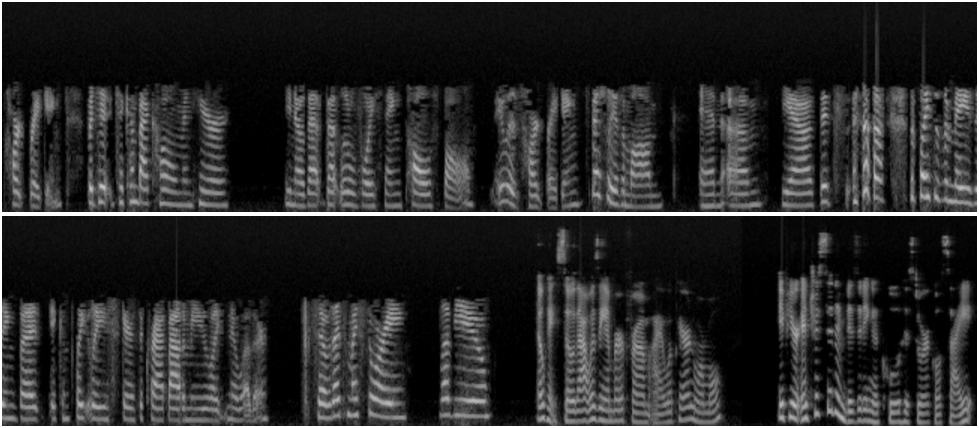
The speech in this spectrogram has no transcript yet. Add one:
heartbreaking. But to, to come back home and hear, you know, that, that little voice saying Paul's ball, it was heartbreaking, especially as a mom. And, um, yeah, it's, the place is amazing, but it completely scares the crap out of me like no other. So that's my story. Love you. Okay, so that was Amber from Iowa Paranormal. If you're interested in visiting a cool historical site,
